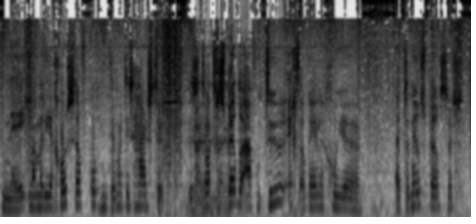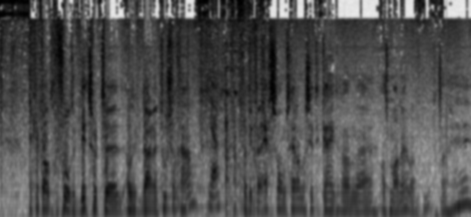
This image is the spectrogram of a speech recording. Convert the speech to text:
Nee, maar Maria Goos zelf komt niet, hè, maar het is haar stuk. Dus Ja, het ja, wordt ja, ja. gespeeld door avontuur. Echt ook hele goede eh, toneelspeelsters. Ik heb al het gevoel dat ik dit soort, eh, als ik daar naartoe zou gaan, Ja. dat ik dan echt soms helemaal zit te kijken van, eh, als man, hè, wat, van, hè?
